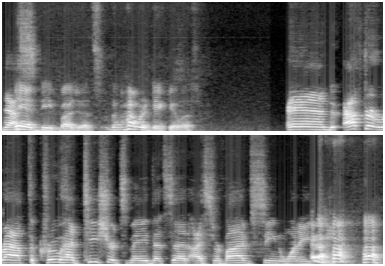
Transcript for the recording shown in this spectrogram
Yes. they had deep budgets. How ridiculous. And after it wrapped, the crew had T-shirts made that said, "I survived scene 118."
